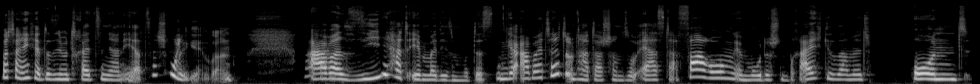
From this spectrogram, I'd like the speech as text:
Wahrscheinlich hätte sie mit 13 Jahren eher zur Schule gehen sollen. Aber sie hat eben bei diesem Modisten gearbeitet und hat da schon so erste Erfahrungen im modischen Bereich gesammelt. Und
